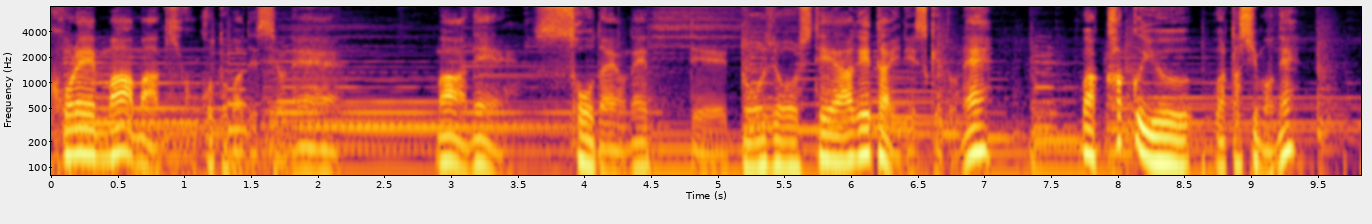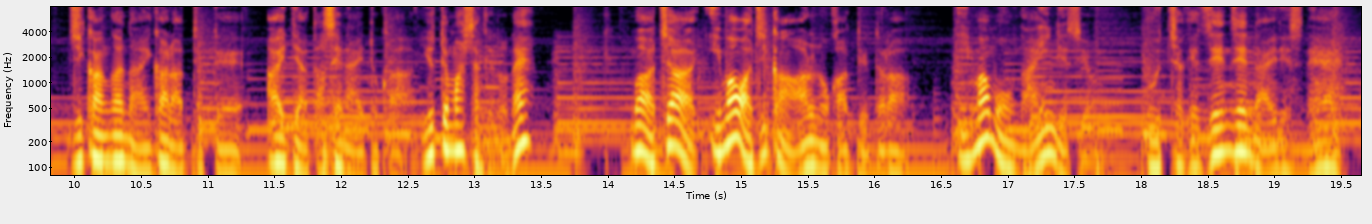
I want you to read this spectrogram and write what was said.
これまあまあ聞く言葉ですよね。まあねそうだよねって同情してあげたいですけどね。まあ各言う私もね時間がないからって言ってアイデア出せないとか言ってましたけどね。まあじゃあ今は時間あるのかって言ったら今もないんですよ。ぶっちゃけ全然ないですね。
